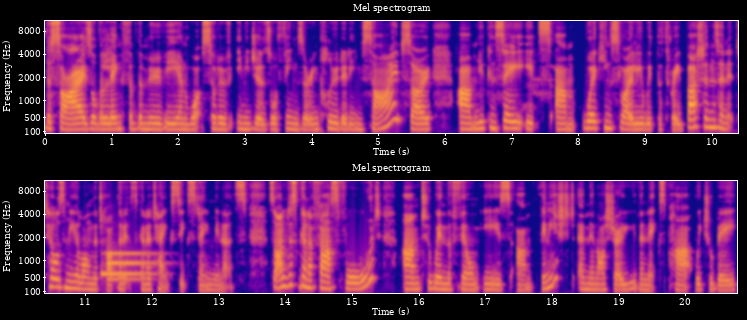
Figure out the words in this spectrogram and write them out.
the size or the length of the movie and what sort of images or things are included inside. So um, you can see it's um, working slowly with the three buttons and it tells me along the top that it's going to take 16 minutes. So I'm just going to fast forward um, to when the film is um, finished and then I'll show you the next part, which will be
